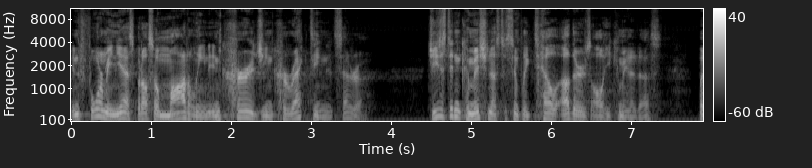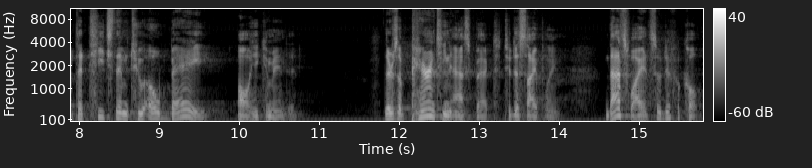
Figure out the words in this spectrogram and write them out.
informing, yes, but also modeling, encouraging, correcting, etc. Jesus didn't commission us to simply tell others all he commanded us, but to teach them to obey all he commanded. There's a parenting aspect to discipling. That's why it's so difficult,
